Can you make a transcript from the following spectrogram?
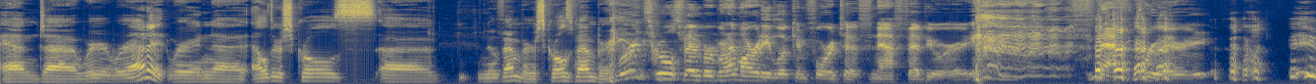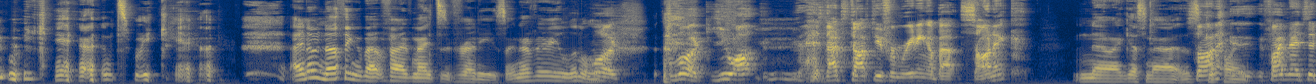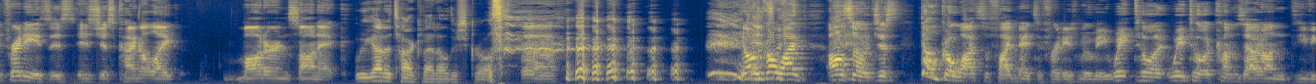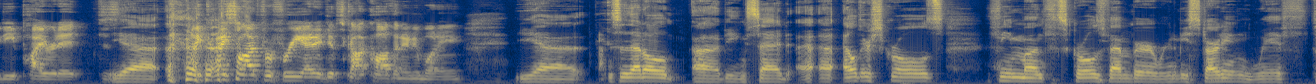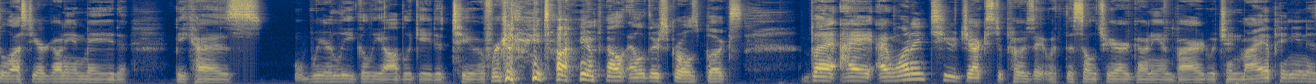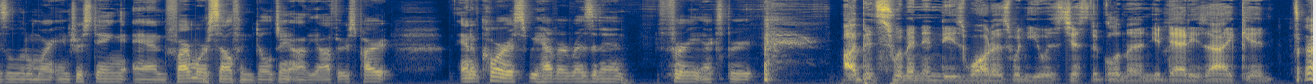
And uh, we're we're at it. We're in uh, Elder Scrolls uh, November, Scrollsvember. We're in Scrolls November, but I'm already looking forward to FNAF February. FNAF February. we can't. We can't. I know nothing about Five Nights at Freddy's. I know very little. Look, look, you all. Has that stopped you from reading about Sonic? No, I guess not. That's Sonic. Five Nights at Freddy's is, is just kind of like modern Sonic. We got to talk about Elder Scrolls. Uh, don't go watch. Also, just don't go watch the Five Nights at Freddy's movie. Wait till it. Wait till it comes out on DVD. Pirate it. Just, Yeah. I, I saw it for free. I didn't give Scott Cawthon any money. Yeah. So that all uh, being said, uh, uh, Elder Scrolls theme month, Scrollsvember. We're going to be starting with the Lusty Argonian Maid because we're legally obligated to if we're going to be talking about Elder Scrolls books. But I, I wanted to juxtapose it with the Sultry Argonian Bard, which in my opinion is a little more interesting and far more self-indulgent on the author's part. And of course, we have our resident furry expert. I've been swimming in these waters when you was just a glimmer in your daddy's eye, kid.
